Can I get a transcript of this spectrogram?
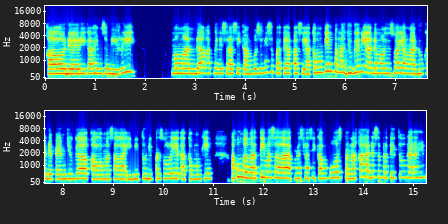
Kalau dari Kak Rahim sendiri, memandang administrasi kampus ini seperti apa sih? Atau mungkin pernah juga nih ada mahasiswa yang ngadu ke DPM juga kalau masalah ini tuh dipersulit atau mungkin aku nggak ngerti masalah administrasi kampus. Pernahkah ada seperti itu, Kak Rahim?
